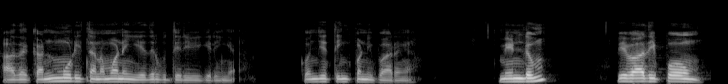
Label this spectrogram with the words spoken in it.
அதை கண்மூடித்தனமாக நீங்கள் எதிர்ப்பு தெரிவிக்கிறீங்க. கொஞ்சம் திங்க் பண்ணி பாருங்க. மீண்டும் விவாதிப்போம்.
